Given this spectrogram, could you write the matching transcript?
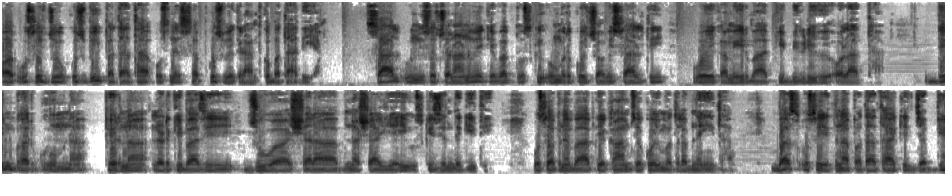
और उसे जो कुछ भी पता था, उसने सब कुछ विक्रांत को बता दिया। साल उन्नीस सौ चौरानवे के वक्त उसकी उम्र कोई चौबीस साल थी, वो एक अमीर बाप की बिगड़ी हुई औलाद था। दिन भर घूमना, फिरना, लड़कीबाजी, जुआ, शराब, नशा, यही उसकी ज़िंदगी थी। उसे अपने बाप के काम से कोई मतलब नहीं था। बस उसे इतना पता था कि जब भी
